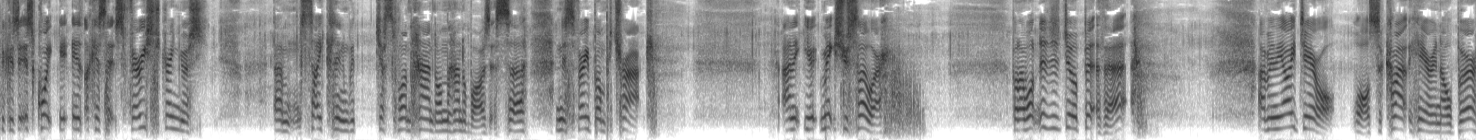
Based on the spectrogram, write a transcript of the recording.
because it's quite, it, it, like I said, it's very strenuous um, cycling with just one hand on the handlebars. It's uh, and it's a very bumpy track, and it, it makes you slower. But I wanted to do a bit of it. I mean, the idea was to come out here in Avalon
